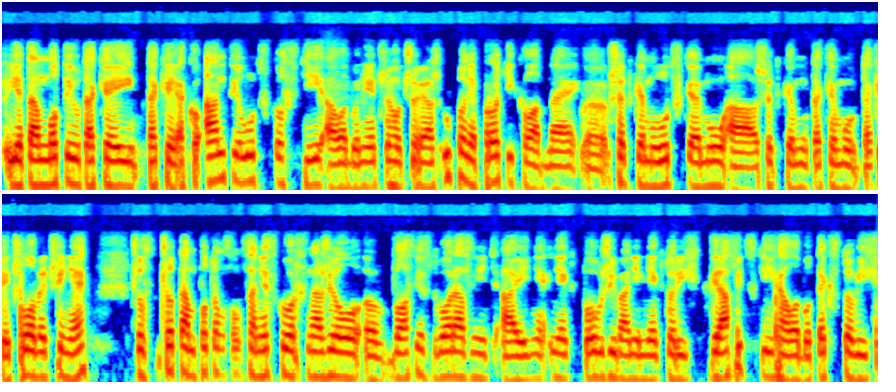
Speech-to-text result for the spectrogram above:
je tam motív takej, takej ako antiludskosti alebo niečoho, čo je až úplne protikladné e, všetkému ľudskému a všetkému takému, takej človečine, čo, čo tam potom som sa neskôr snažil e, vlastne zdôrazniť aj ne, ne, používaním niektorých grafických alebo textových.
